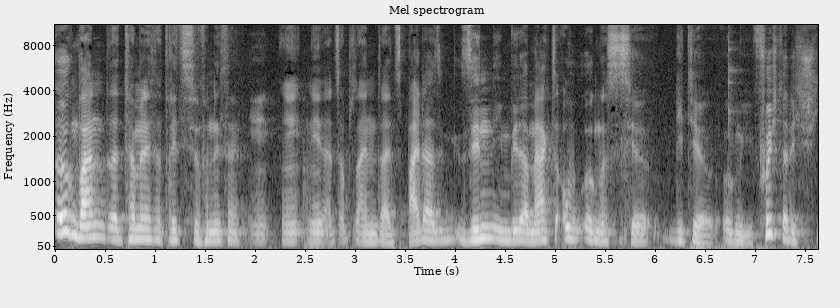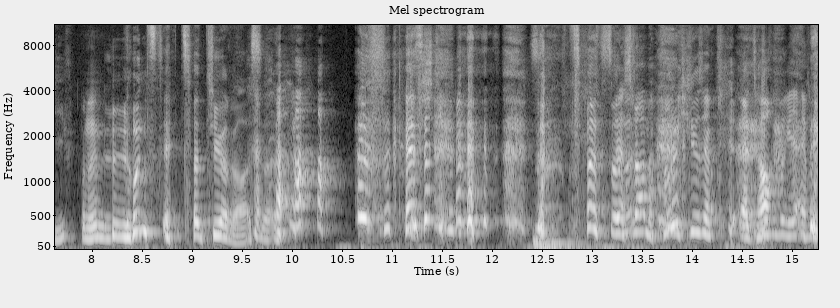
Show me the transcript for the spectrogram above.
Irgendwann, der Terminator dreht sich so von links nee, als ob sein, sein Spider-Sinn ihm wieder merkt, so, oh, irgendwas ist hier, geht hier irgendwie fürchterlich schief. Und dann lunzt er zur Tür raus. so, so, Das war aber wirklich so, er taucht wirklich einfach,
